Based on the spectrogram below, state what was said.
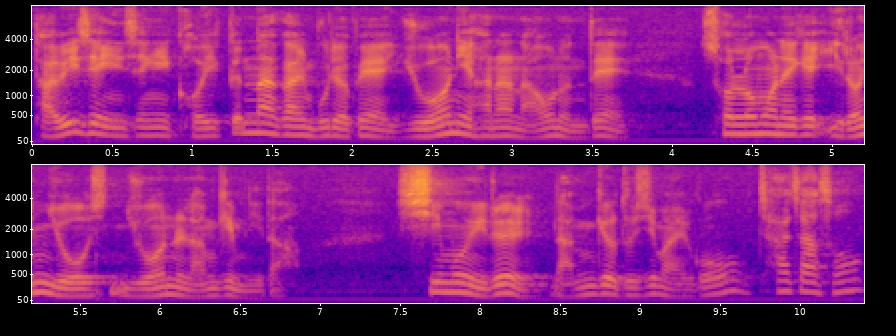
다윗의 인생이 거의 끝나갈 무렵에 유언이 하나 나오는데 솔로몬에게 이런 유언을 남깁니다. 시므이를 남겨두지 말고 찾아서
